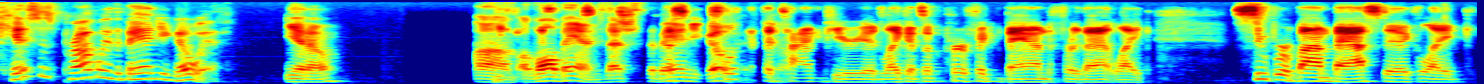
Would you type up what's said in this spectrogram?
Kiss is probably the band you go with. You know, um, of all bands, that's the band you go with. At the time period, like it's a perfect band for that, like super bombastic, like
